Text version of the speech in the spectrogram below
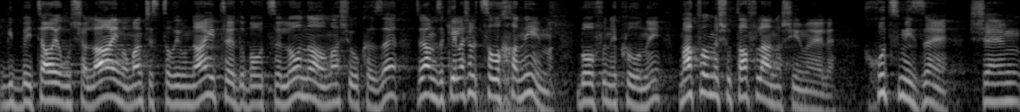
נגיד בית"ר ירושלים, או מנצ'סטר יונייטד, או ברצלונה, או משהו כזה. זה גם, זה קהילה של צרכנים באופן עקרוני. מה כבר משותף לאנשים האלה? חוץ מזה שהם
